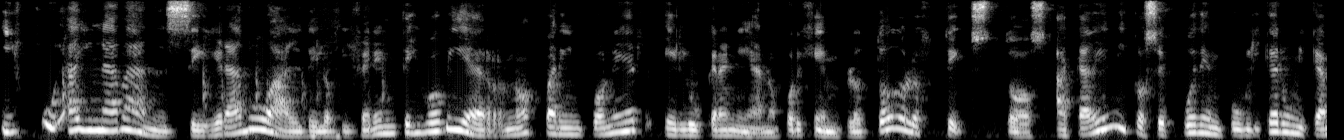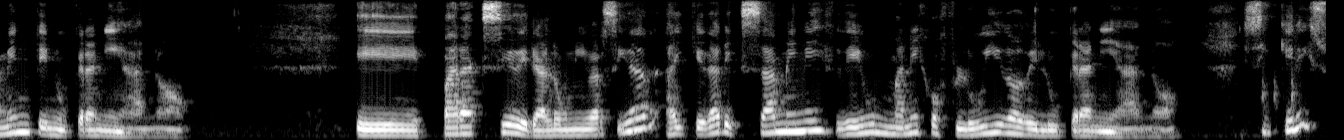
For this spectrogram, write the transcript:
Y hay un avance gradual de los diferentes gobiernos para imponer el ucraniano. Por ejemplo, todos los textos académicos se pueden publicar únicamente en ucraniano. Eh, para acceder a la universidad hay que dar exámenes de un manejo fluido del ucraniano. Si queréis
